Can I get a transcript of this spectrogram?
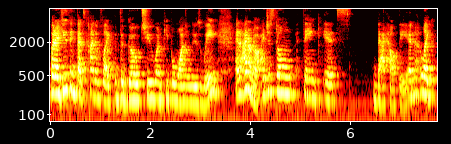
But I do think that's kind of like the go to when people want to lose weight. And I don't know, I just don't think it's that healthy. And like,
